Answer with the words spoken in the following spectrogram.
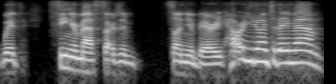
with Senior Master Sergeant Sonia Berry. How are you doing today, ma'am?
